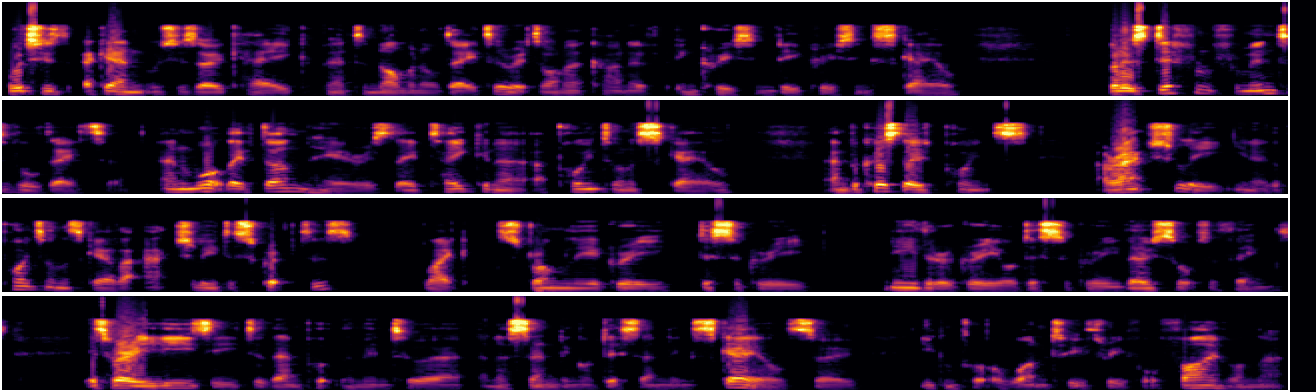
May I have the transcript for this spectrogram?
which is again, which is okay compared to nominal data. It's on a kind of increasing, decreasing scale, but it's different from interval data. And what they've done here is they've taken a, a point on a scale, and because those points are actually, you know, the points on the scale are actually descriptors like strongly agree, disagree, neither agree or disagree, those sorts of things. It's very easy to then put them into a, an ascending or descending scale. So you can put a one, two, three, four, five on that.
